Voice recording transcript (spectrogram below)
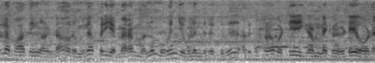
இடத்துல பார்த்தீங்கன்னா ஒரு மிகப்பெரிய மரம் வந்து முறிஞ்சு விழுந்திருக்குது. அதுக்கப்புறம் வெட்டி இருக்கிறோம் நினைக்கிற இடையோட.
